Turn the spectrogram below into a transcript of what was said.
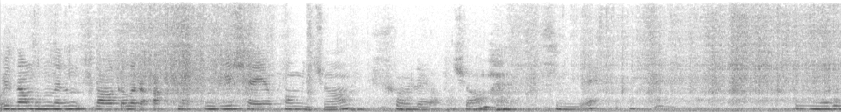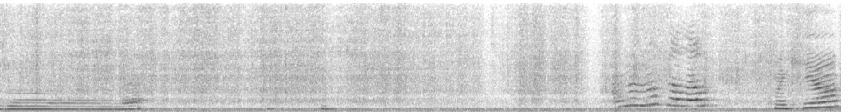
O yüzden bunların dalgaları akmasın diye şey yapamayacağım. Şöyle yapacağım. Şimdi. Bunları böyle. Anne nasılım? Makyaj.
